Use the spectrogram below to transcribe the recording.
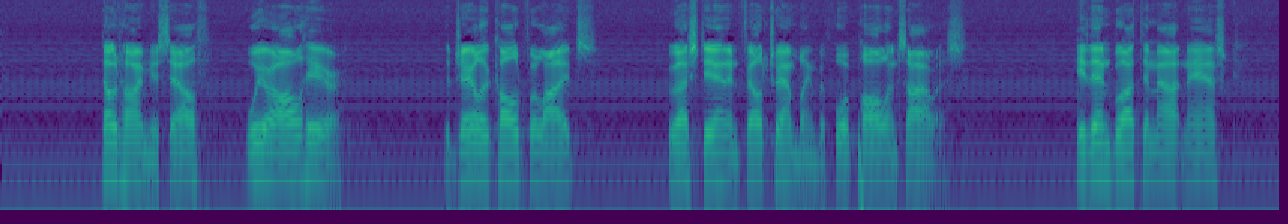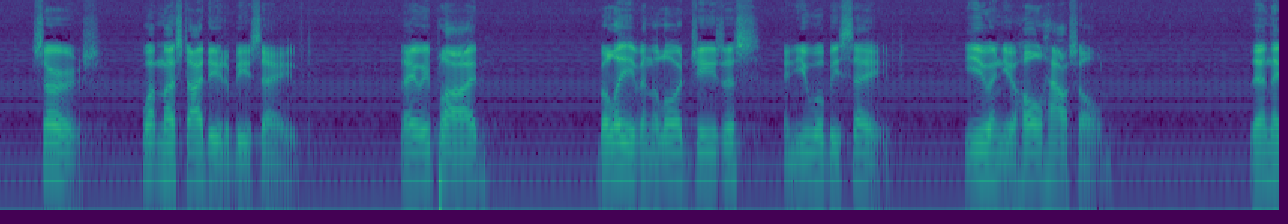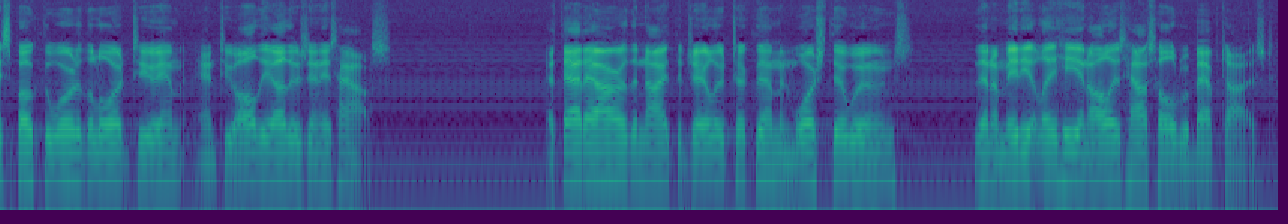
Don't harm yourself. We are all here. The jailer called for lights, rushed in, and fell trembling before Paul and Silas. He then brought them out and asked, Sirs, what must I do to be saved? They replied, Believe in the Lord Jesus, and you will be saved, you and your whole household. Then they spoke the word of the Lord to him and to all the others in his house. At that hour of the night, the jailer took them and washed their wounds. Then immediately he and all his household were baptized.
